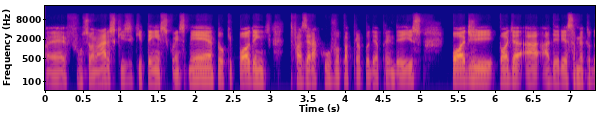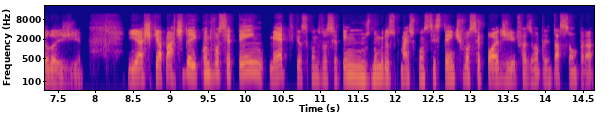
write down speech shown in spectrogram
é, funcionários que, que têm esse conhecimento ou que podem fazer a curva para poder aprender isso, pode, pode a, a aderir a essa metodologia. E acho que a partir daí, quando você tem métricas, quando você tem uns números mais consistentes, você pode fazer uma apresentação para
